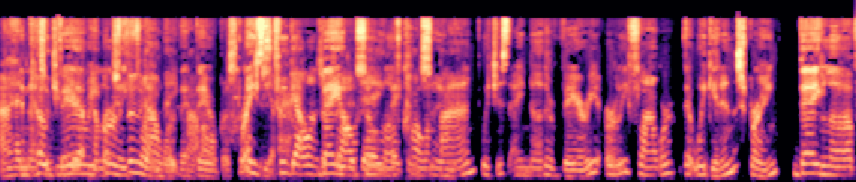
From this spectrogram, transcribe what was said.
I hadn't told you very yet how much food I make that they're August, crazy Two gallons of they food also a day love columbine, which is another very early flower that we get in the spring. They love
